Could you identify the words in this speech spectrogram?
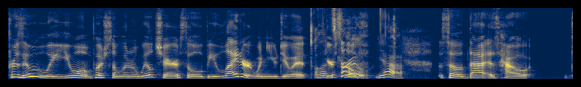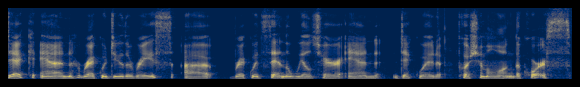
presumably you won't push someone in a wheelchair, so it'll be lighter when you do it Oh, yourself. true. Yeah. So that is how Dick and Rick would do the race. Uh, Rick would sit in the wheelchair and Dick would push him along the course.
